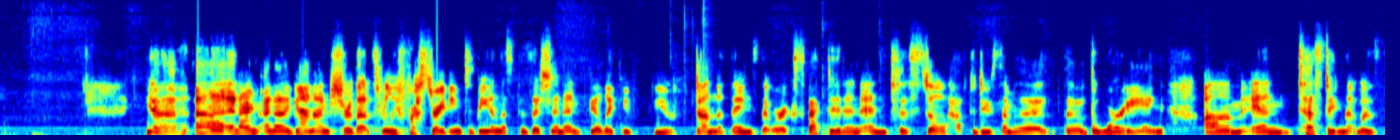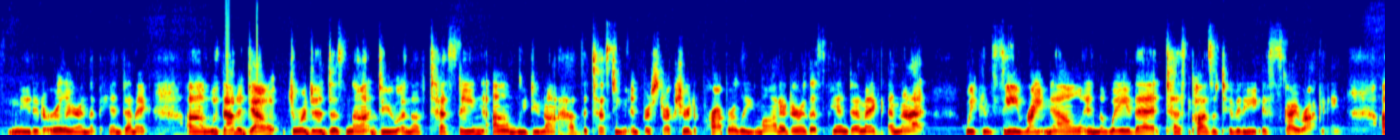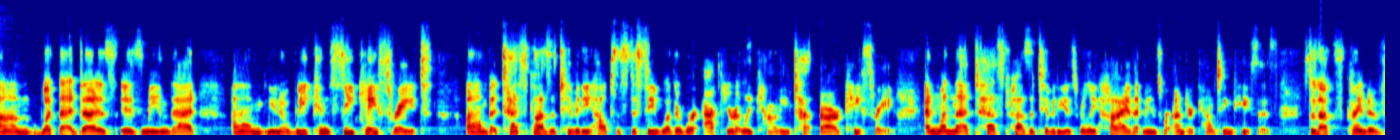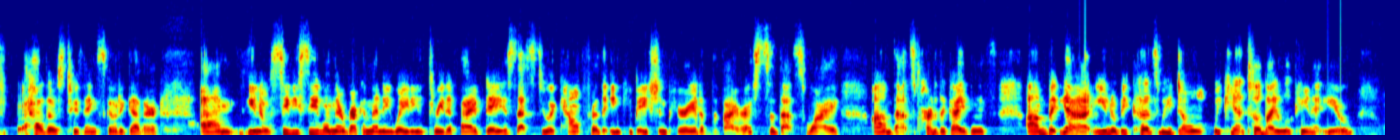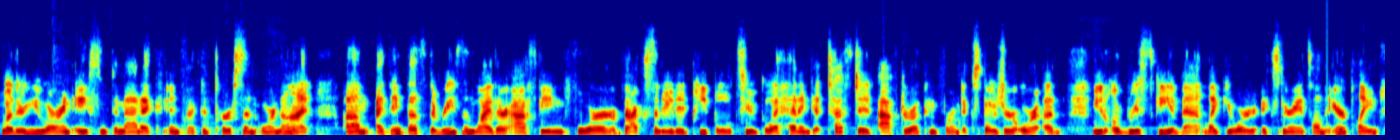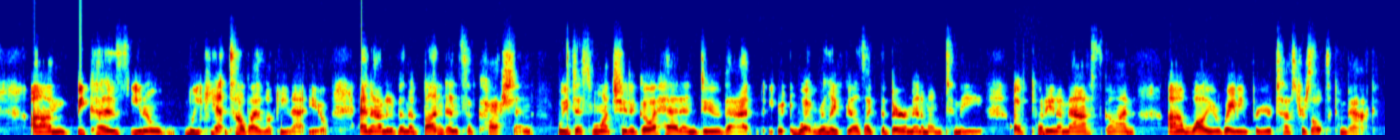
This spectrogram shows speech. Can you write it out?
Yeah, uh, and I'm and again, I'm sure that's really frustrating to be in this position and feel like you've you've done the things that were expected, and and to still have to do some of the the, the worrying um, and testing that was needed earlier in the pandemic. Um, without a doubt, Georgia does not do enough testing. Um, we do not have the testing infrastructure to properly monitor this pandemic, and that we can see right now in the way that test positivity is skyrocketing. Um, what that does is mean that um, you know we can see case rate Um, but test positivity helps us to see whether we're accurately counting te- our case rate. And when that test positivity is really high, that means we're undercounting cases. So that's kind of how those two things go together. Um, you know, CDC, when they're recommending waiting three to five days, that's to account for the incubation period of the virus. So that's why um, that's part of the guidance. Um, but yeah, you know, because we don't, we can't tell by looking at you whether you are an asymptomatic infected person or not. Um, I think that's the reason why they're asking for vaccinated people to go ahead and get tested after a confirmed exposure or a you know a risky event like your experience on the airplane, um, because you know we can't tell by looking at you. And out of an abundance of caution, we just want you to go ahead and do that. What really feels like the bare minimum to me of putting a mask on um, while you're waiting for your test result to come back.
